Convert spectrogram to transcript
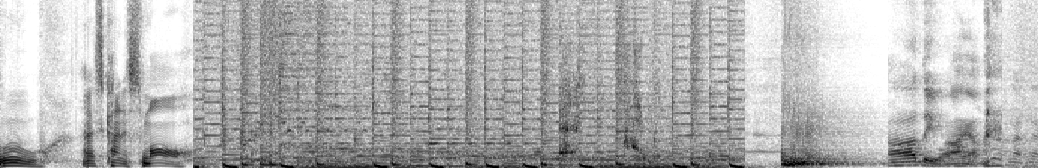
Ooh, that's kind of small. အာတေးပါ အားရ ငါငါငါ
